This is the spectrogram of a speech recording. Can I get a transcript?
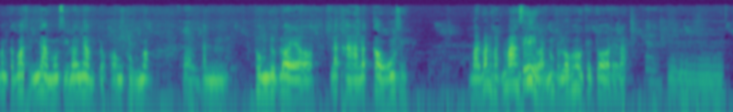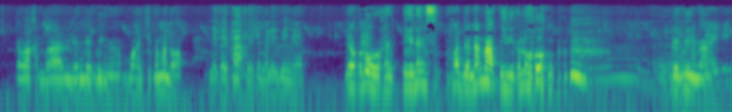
มันก็มาถึงย่ามของสีเนาะย่ามเจ้าของถุมเนาะครับ อันถุมเรียบร้อยแล้วรักหารักเก่าของสิบัดมันผัดมางสิบัดมันก็ลบเฮาจ่อๆได้ละค่ะ อืมแต่ว่าขันว่าเลี้ยงเลขวิ่งอะบ่ให้คิดน้ำมันดอก ไม่เคยพลาดเลยใช่ไหมเลขวิ่งเนะครับ เดี๋ยวก็รู้ให้ปีหนึงฮอดเดือนธันวาปีนี้ก็รู้ อืมเออเลขวิ่งน่ะสายวิ่ง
